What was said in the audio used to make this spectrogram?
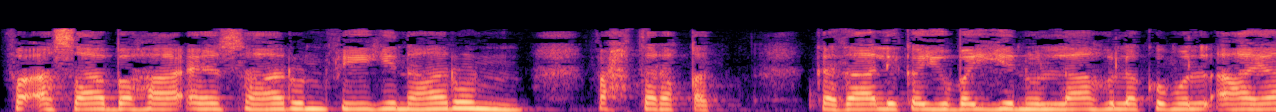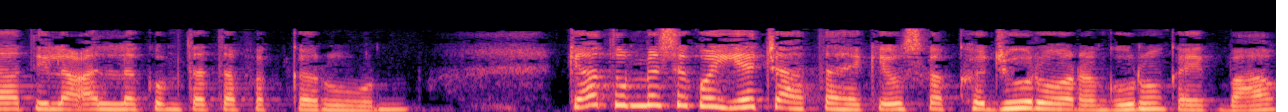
فاصابها اعصار فيه نار فاحترقت. كذلك يبين الله لكم الآيات لعلكم تتفكرون کیا تم میں سے کوئی یہ چاہتا ہے کہ اس کا کھجور اور انگوروں کا ایک باغ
